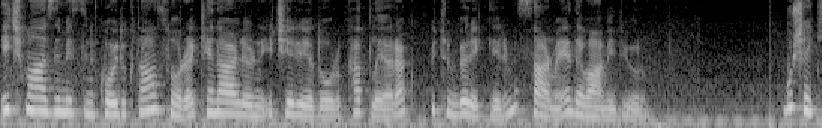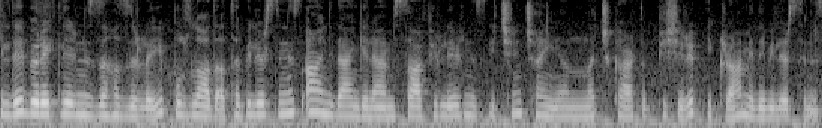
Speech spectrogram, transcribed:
İç malzemesini koyduktan sonra kenarlarını içeriye doğru katlayarak bütün böreklerimi sarmaya devam ediyorum. Bu şekilde böreklerinizi hazırlayıp buzluğa da atabilirsiniz. Aniden gelen misafirleriniz için çayın yanına çıkartıp pişirip ikram edebilirsiniz.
